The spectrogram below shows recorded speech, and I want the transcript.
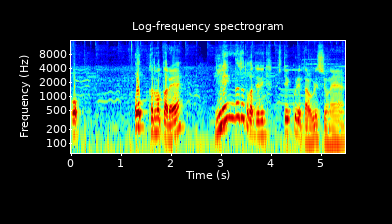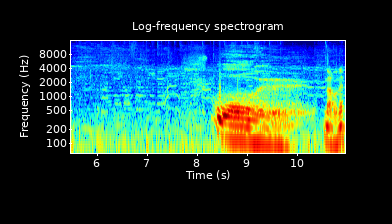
お、お、固まったね。2連ガチャとか出てきてくれたら嬉しいよね。おーい。なるほどね。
